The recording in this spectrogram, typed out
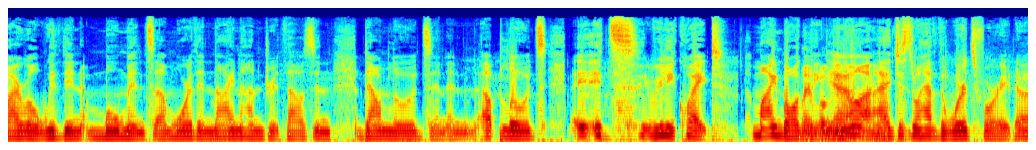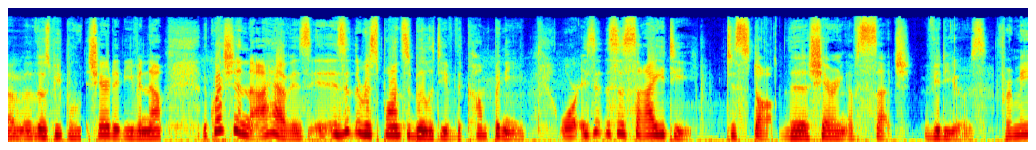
viral within moments. Uh, more than 900,000 downloads and, and uploads. It's really quite mind-boggling, Mind-boggling. you know Yeah. I, I just don't have the words for it uh, th- those people who shared it even now the question i have is is it the responsibility of the company or is it the society to stop the sharing of such videos For me,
